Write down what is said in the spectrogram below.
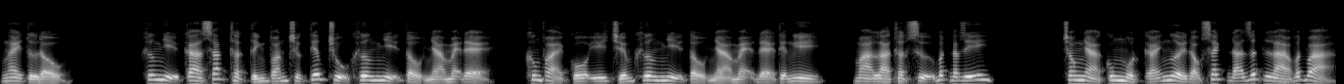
Ngay từ đầu, Khương nhị ca sắc thật tính toán trực tiếp trụ Khương nhị tẩu nhà mẹ đẻ, không phải cố ý chiếm Khương nhị tẩu nhà mẹ để tiện nghi, mà là thật sự bất đắc dĩ. Trong nhà cung một cái người đọc sách đã rất là vất vả,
